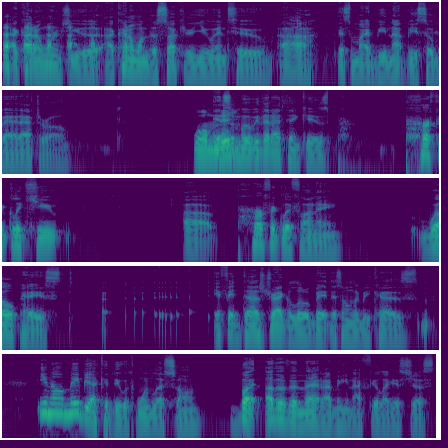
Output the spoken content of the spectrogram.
I kind of wanted you to. I kind of wanted to sucker you into. Ah, this might be not be so bad after all. Well, It's a movie that I think is per- perfectly cute, uh, perfectly funny, well paced. If it does drag a little bit, it's only because, you know, maybe I could do with one less song. But other than that, I mean, I feel like it's just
